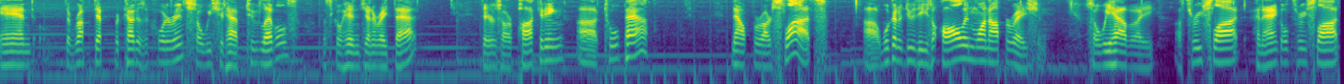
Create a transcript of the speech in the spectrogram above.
and the rough depth per cut is a quarter inch, so we should have two levels. Let's go ahead and generate that. There's our pocketing uh, toolpath. Now for our slots, uh, we're going to do these all in one operation. So we have a, a through slot, an angled through slot,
